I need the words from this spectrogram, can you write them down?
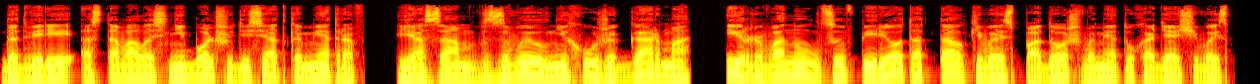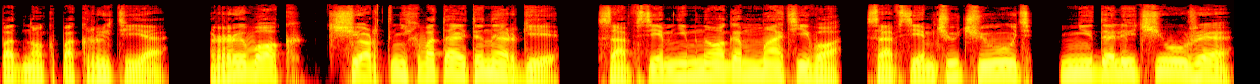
До дверей оставалось не больше десятка метров, я сам взвыл не хуже гарма и рванулся вперед, отталкиваясь подошвами от уходящего из-под ног покрытия. Рывок! Черт, не хватает энергии! Совсем немного, мать его! Совсем чуть-чуть! Не долечу же!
